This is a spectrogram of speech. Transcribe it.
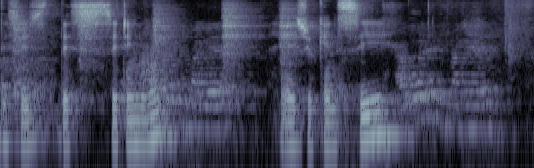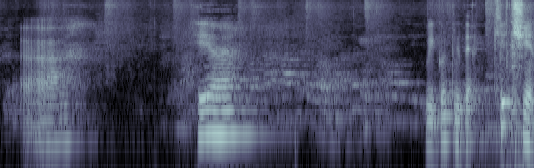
This is the sitting room. As you can see, uh, here we go to the kitchen.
